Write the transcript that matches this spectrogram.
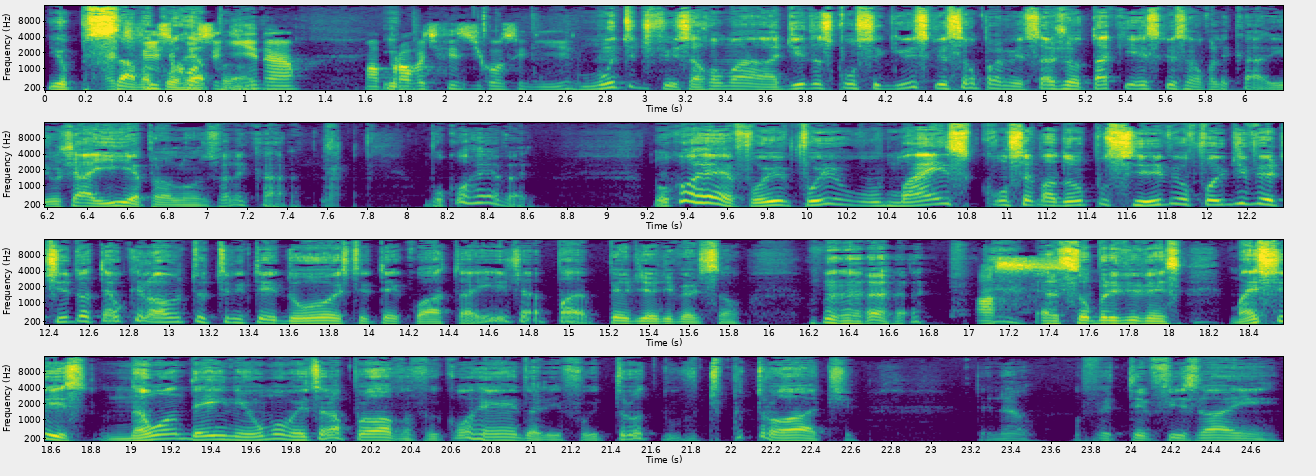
E eu precisava é correr a prova. Né? Uma prova e, difícil de conseguir. Muito difícil. Arrumar. A Adidas conseguiu inscrição para mim. Sérgio, tá aqui a inscrição. Eu falei, cara, eu já ia para Londres. Eu falei, cara, vou correr, velho. Vou correr. Fui, fui o mais conservador possível. Foi divertido até o quilômetro 32, 34. Aí já perdi a diversão. Era sobrevivência. Mas fiz. Não andei em nenhum momento na prova. Fui correndo ali. Fui tipo trote. Entendeu? Eu fiz lá em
